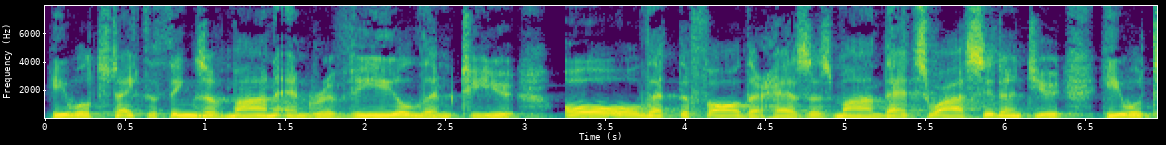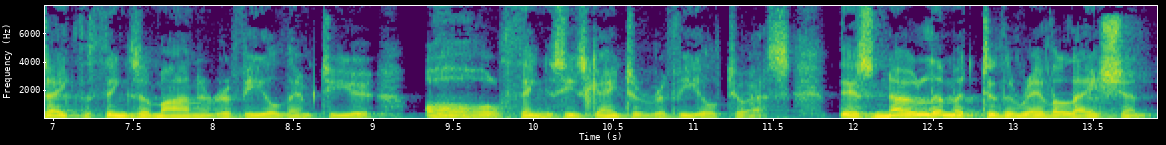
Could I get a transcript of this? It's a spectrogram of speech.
He will take the things of mine and reveal them to you. All that the Father has is mine. That's why I said unto you, He will take the things of mine and reveal them to you. All things He's going to reveal to us. There's no limit to the revelation.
